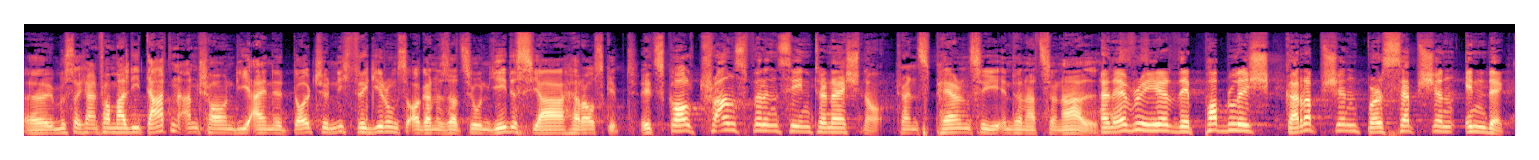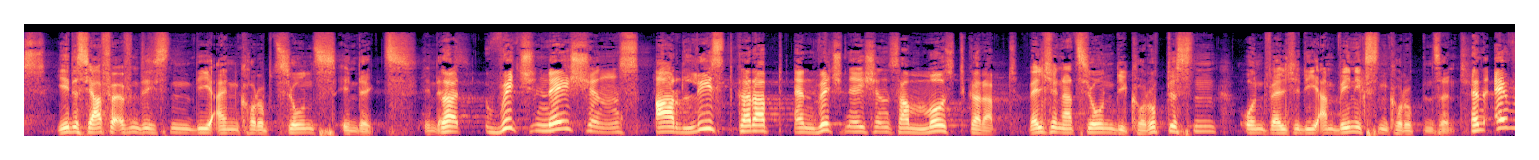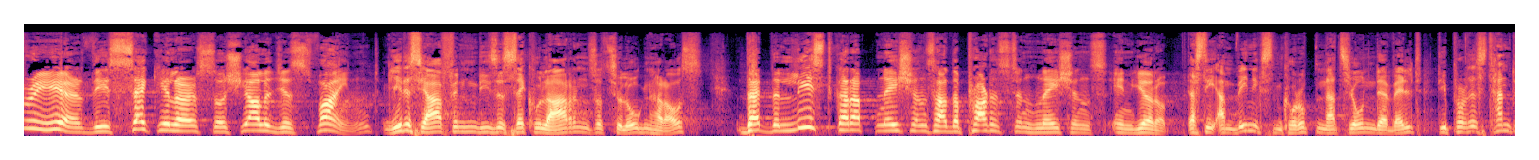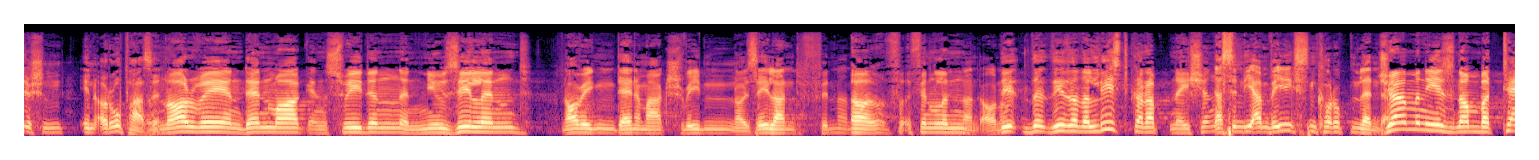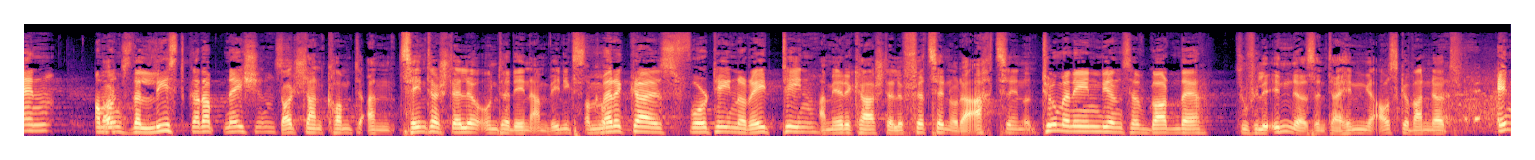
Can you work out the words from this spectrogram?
Äh, ihr müsst euch einfach mal die Daten anschauen, die eine deutsche Nichtregierungsorganisation jedes Jahr herausgibt. It's called Transparency International. Transparency International. And every year they publish Corruption Perception Index. Jedes Jahr veröffentlichen die einen Korruptionsindex. Index. That which nations are least corrupt and which nations are most corrupt. welche Nationen die korruptesten und welche die am wenigsten korrupten sind. And every year these secular sociologists find jedes Jahr finden diese säkularen Soziologen heraus, that the least corrupt nations are the Protestant nations in Europe. dass die am wenigsten korrupten Nationen der Welt die protestantischen in Europa sind. Norway and Denmark and Sweden and New Zealand, Norwegen, Dänemark, Schweden, Neuseeland, Finnland. uh, F- Finland. Finland auch noch. The- the- these are the least corrupt nations. Das sind die am wenigsten korrupten Länder. Germany is number 10 amongst the least corrupt nations. Deutschland kommt an zehnter Stelle unter den am wenigsten. America is 14 or 18. Amerika Stelle 14 oder 18. Too many Indians have gotten there. Zu viele Inder sind dahin ausgewandert. In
